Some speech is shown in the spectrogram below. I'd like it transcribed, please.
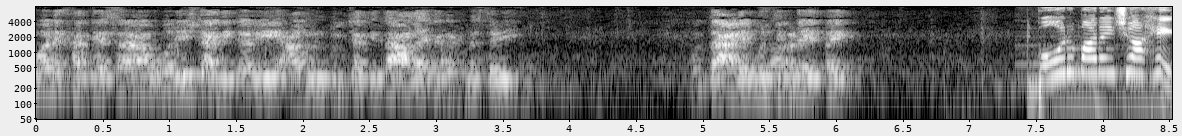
वन खात्याचा वरिष्ठ अधिकारी अजून तुमच्या तिथं आलाय का घटनास्थळी? फक्त आलेपूर येत आहेत बोर मारायची आहे.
